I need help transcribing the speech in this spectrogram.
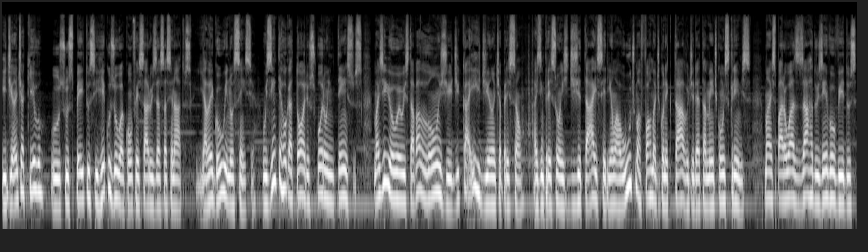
E diante aquilo, o suspeito se recusou a confessar os assassinatos e alegou inocência. Os interrogatórios foram intensos, mas Yoel estava longe de cair diante a pressão. As impressões digitais seriam a última forma de conectá-lo diretamente com os crimes, mas para o azar dos envolvidos,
